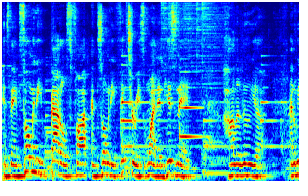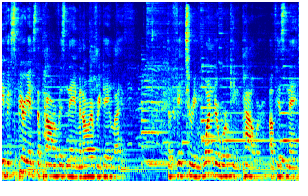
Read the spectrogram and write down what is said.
His name, so many battles fought and so many victories won in His name. Hallelujah. And we've experienced the power of His name in our everyday life. The victory, wonder working power of His name.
